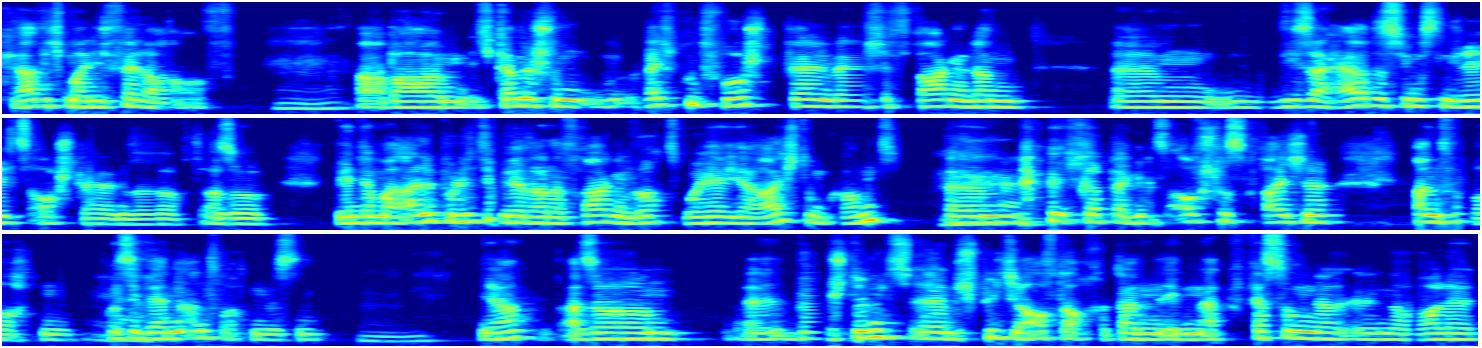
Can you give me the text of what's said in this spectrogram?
greife ich mal die Fälle auf. Mhm. Aber ich kann mir schon recht gut vorstellen, welche Fragen dann ähm, dieser Herr des jüngsten Gerichts auch stellen wird. Also wenn der mal alle Politiker danach fragen wird, woher ihr Reichtum kommt, ähm, ich glaube, da gibt es aufschlussreiche Antworten ja. und sie werden antworten müssen. Mhm. Ja, also bestimmt äh, spielt ja oft auch dann eben Erpressung eine, eine Rolle,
